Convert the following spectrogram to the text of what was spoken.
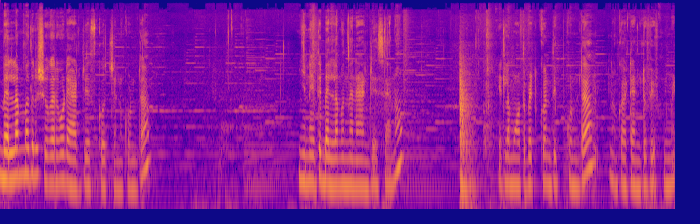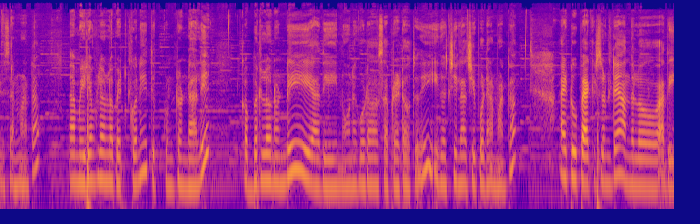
బెల్లం బదులు షుగర్ కూడా యాడ్ చేసుకోవచ్చు అనుకుంటా. నేనైతే బెల్లం ఉందని యాడ్ చేశాను. ఇట్లా మూత పెట్టుకొని తిప్పుకుంటా. ఒక టెన్ టు ఫిఫ్టీన్ మినిట్స్ అనమాట మీడియం ఫ్లేమ్లో పెట్టుకొని తిప్పుకుంటుండాలి కొబ్బరిలో నుండి అది నూనె కూడా సపరేట్ అవుతుంది. ఇది వచ్చి ఇలాచీ పొడి అనమాట అవి టూ ప్యాకెట్స్ ఉంటే అందులో అది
